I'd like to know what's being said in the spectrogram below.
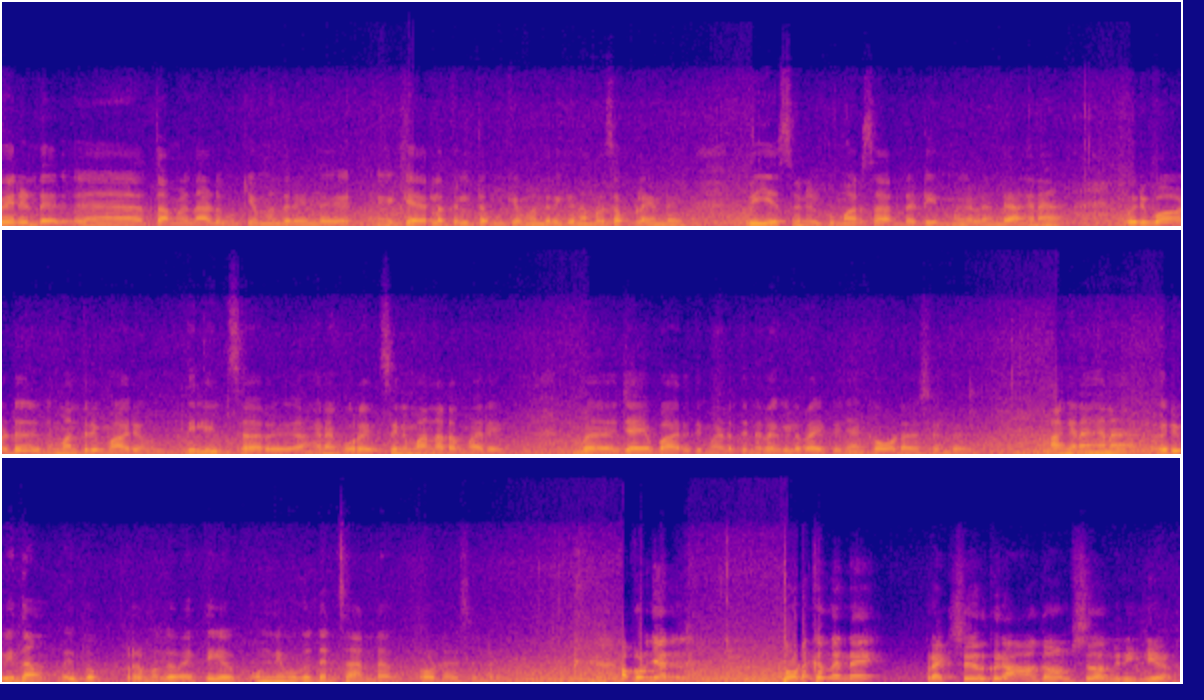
പേരുണ്ട്. തമിഴ്നാട് മുഖ്യമന്ത്രി ഉണ്ട് കേരളത്തിലത്തെ മുഖ്യമന്ത്രിക്ക് നമ്മൾ സപ്ലൈ ഉണ്ട്. വി എസ് സുനിൽകുമാർ സാറിന്റെ ടീമുകളുണ്ട്. അങ്ങനെ ഒരുപാട് മന്ത്രിമാരും ദിലീപ് സാറ് അങ്ങനെ കുറേ സിനിമാ നടന്മാർ ജയഭാരതി മാഡത്തിന് റെഗുലറായിട്ട് ഞങ്ങൾക്ക് ഓർഡേഴ്സ് ഉണ്ട്. അങ്ങനെ അങ്ങനെ ഒരുവിധം ഇപ്പം പ്രമുഖ വ്യക്തി ഉണ്ണിമുകുന്ദൻ സാറിന്റെ ഓർഡേഴ്സ് ഉണ്ട്. അപ്പോൾ ഞാൻ തുടക്കം തന്നെ പ്രേക്ഷകർക്ക് ഒരു ആകാംക്ഷ തന്നിരിക്കുകയാണ്.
